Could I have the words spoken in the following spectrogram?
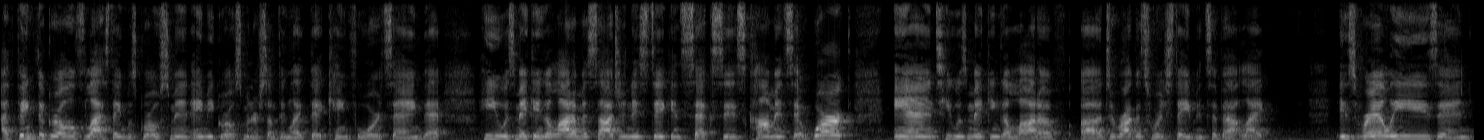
I think the girl's last name was Grossman, Amy Grossman or something like that, came forward saying that he was making a lot of misogynistic and sexist comments at work, and he was making a lot of uh, derogatory statements about like Israelis and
